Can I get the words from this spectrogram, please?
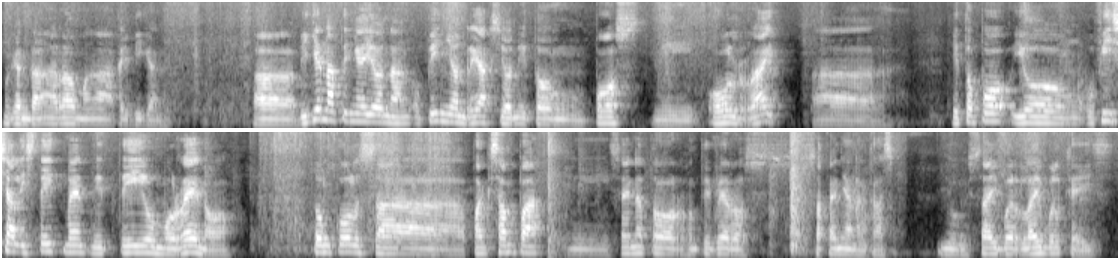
Magandang araw mga kaibigan. Ah, bigyan natin ngayon ng opinion reaction itong post ni All Right. Ah, ito po yung official statement ni Teo Moreno tungkol sa pagsampa ni Senator Hontiveros sa kanya ng kaso. Yung cyber libel case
